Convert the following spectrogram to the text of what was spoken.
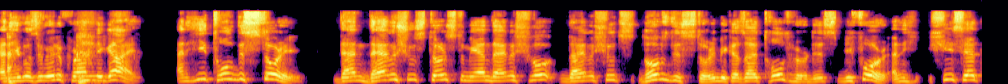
and he was a very friendly guy. And he told this story. Then Diana Schutz turns to me and Diana, Scho- Diana Schutz knows this story because I told her this before. And he- she said,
